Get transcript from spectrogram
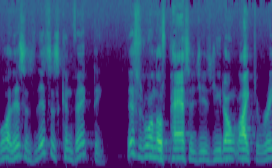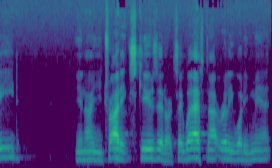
Boy, this is, this is convicting. This is one of those passages you don't like to read. You know, you try to excuse it or say, well, that's not really what he meant.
